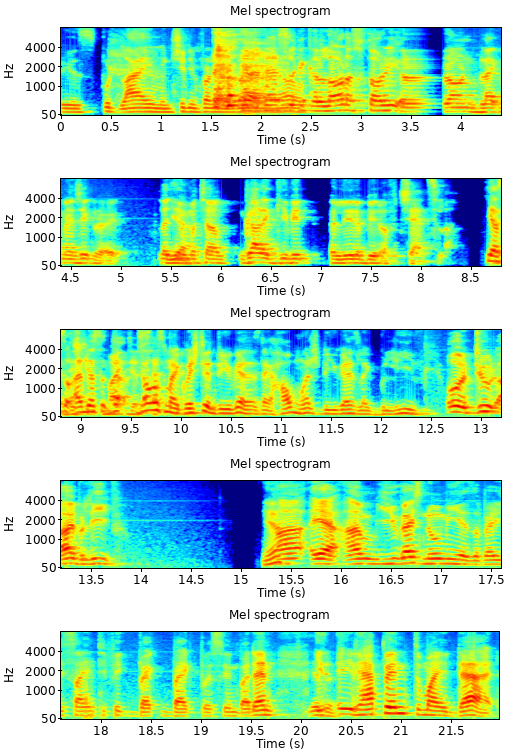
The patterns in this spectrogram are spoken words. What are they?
they just put lime and shit in front of the door Yeah, and there's all. like a lot of story around black magic, right? Like Yeah. you macam gotta give it a little bit of chance lah. Yeah so this I shit just, that, that was my question to you guys like how much do you guys like believe Oh, dude, I believe. yeah Uh, yeah, um, you guys know me as a very scientific back back person, but then Yes, it, sir. it happened to my dad.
